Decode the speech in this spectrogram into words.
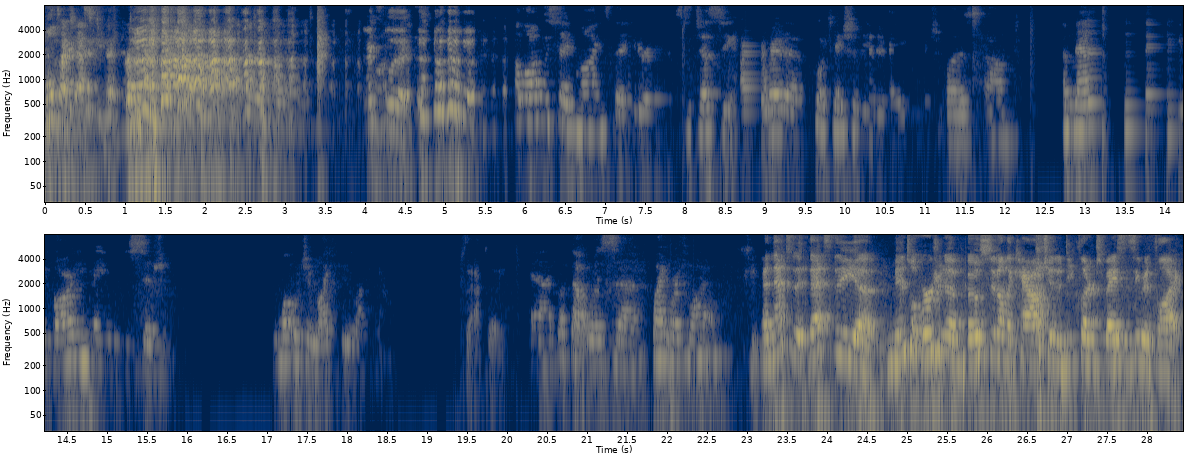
Multitasking. Excellent. Along the same lines that you're suggesting, I read a quotation the other day, which was, um, imagine that you've already made the decision. What would your life be like now? exactly. And I thought that was uh, quite worthwhile. And that's the that's the uh, mental version of go sit on the couch in a decluttered space and see what it's like,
